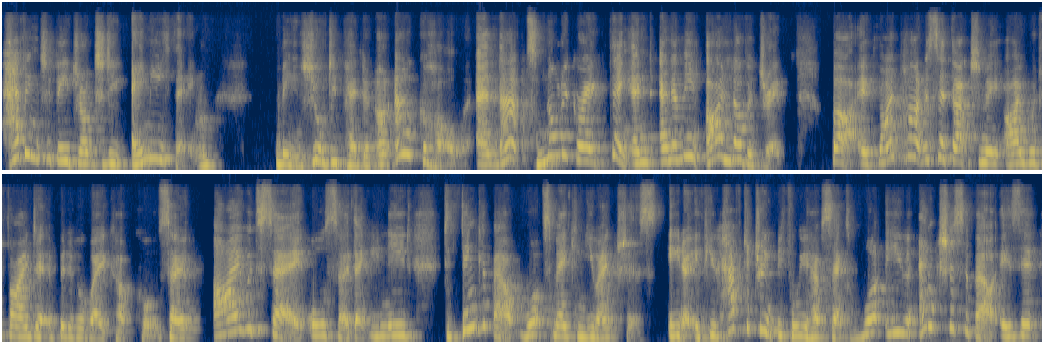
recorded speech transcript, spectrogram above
having to be drunk to do anything means you're dependent on alcohol. And that's not a great thing. And, and I mean, I love a drink. But if my partner said that to me, I would find it a bit of a wake up call. So I would say also that you need to think about what's making you anxious. You know, if you have to drink before you have sex, what are you anxious about? Is it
